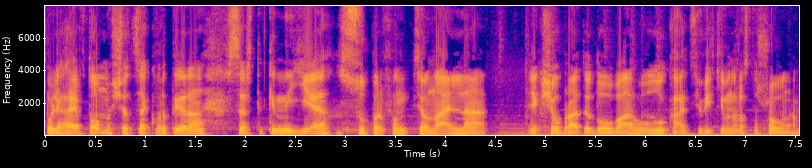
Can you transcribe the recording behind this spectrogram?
полягає в тому, що ця квартира все ж таки не є суперфункціональна, якщо брати до уваги локацію, в якій вона розташована.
